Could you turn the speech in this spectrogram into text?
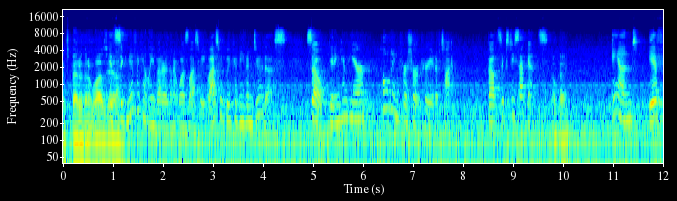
It's better than it was. Yeah. It's significantly better than it was last week. Last week we couldn't even do this. So getting him here, holding for a short period of time, about 60 seconds. okay. And if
